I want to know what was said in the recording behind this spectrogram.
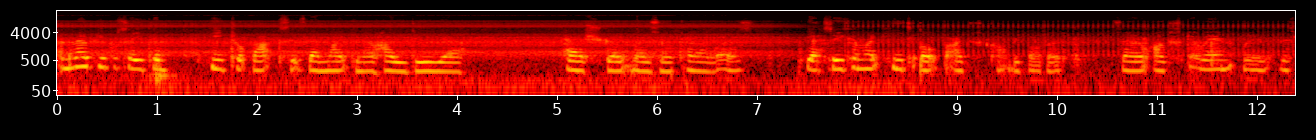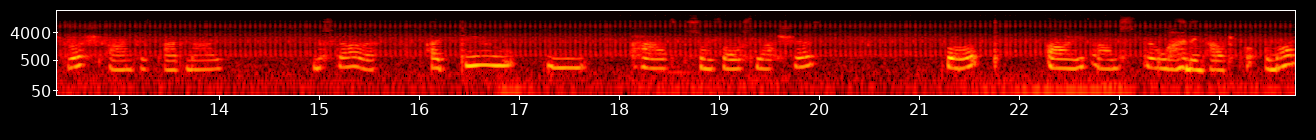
And I know people say you can heat up that because it's then like, you know, how you do your hair straighteners or curlers. Yeah, so you can like heat it up, but I just can't be bothered. So I'll just go in with this brush and just add my mascara. I do have some false lashes, but I am still learning how to put them on.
